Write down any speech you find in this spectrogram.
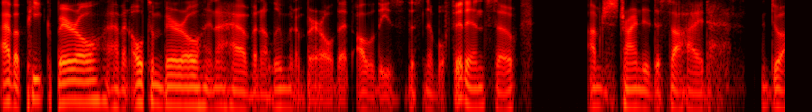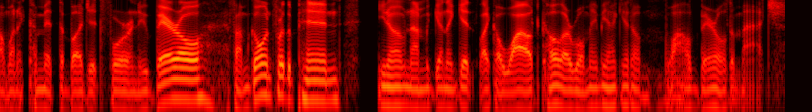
I have a Peak barrel, I have an Ultem barrel, and I have an aluminum barrel that all of these this nibble fit in. So I'm just trying to decide: do I want to commit the budget for a new barrel? If I'm going for the pin, you know, and I'm gonna get like a wild color. Well, maybe I get a wild barrel to match.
